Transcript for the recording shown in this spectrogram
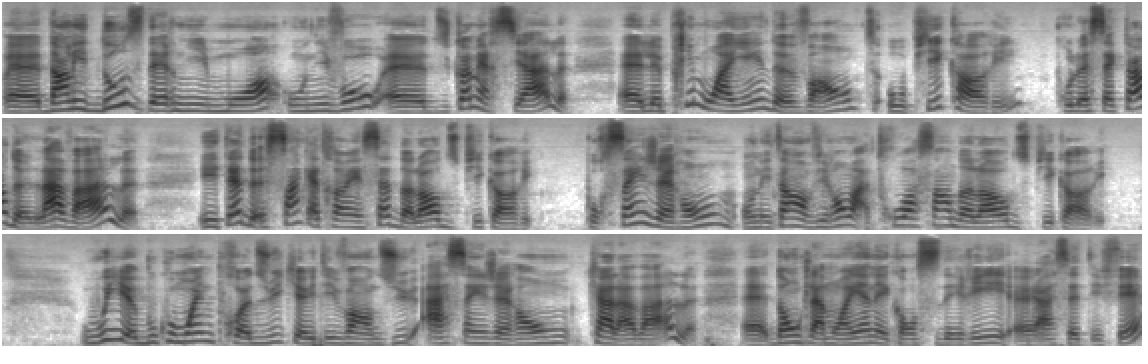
dans les 12 derniers mois, au niveau du commercial, le prix moyen de vente au pied carré pour le secteur de Laval était de 187 du pied carré. Pour Saint-Jérôme, on était environ à 300 du pied carré. Oui, il y a beaucoup moins de produits qui ont été vendus à Saint-Jérôme qu'à Laval, euh, donc la moyenne est considérée euh, à cet effet.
